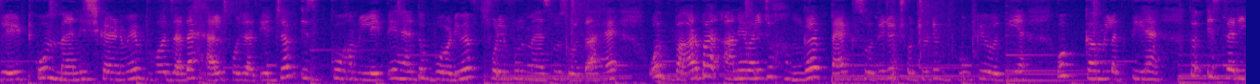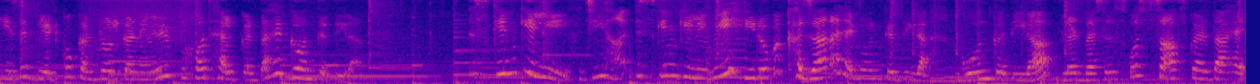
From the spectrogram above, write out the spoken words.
वेट को मैनेज करने में बहुत ज़्यादा हेल्प हो जाती है। जब इसको हम लेते हैं तो बॉडी में फुल फुल महसूस होता है और बार बार आने वाले जो हंगर पैक्स होते हैं, जो छोटे छोटे भूखे होती हैं, वो कम लगती हैं। तो इस तरीके से वेट को कंट्रोल करने में भी बहुत हेल्प करता है गोंद कतीरा स्किन के स्किन के लिए भी हीरो का खजाना है गोंद कतीरा। गोंद कतीरा ब्लड वेसल्स को साफ़ करता है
